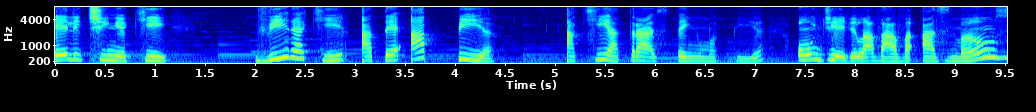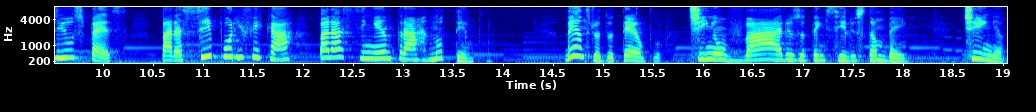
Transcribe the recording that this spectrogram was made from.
ele tinha que vir aqui até a pia. Aqui atrás tem uma pia onde ele lavava as mãos e os pés para se purificar, para assim entrar no templo. Dentro do templo tinham vários utensílios também. Tinha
